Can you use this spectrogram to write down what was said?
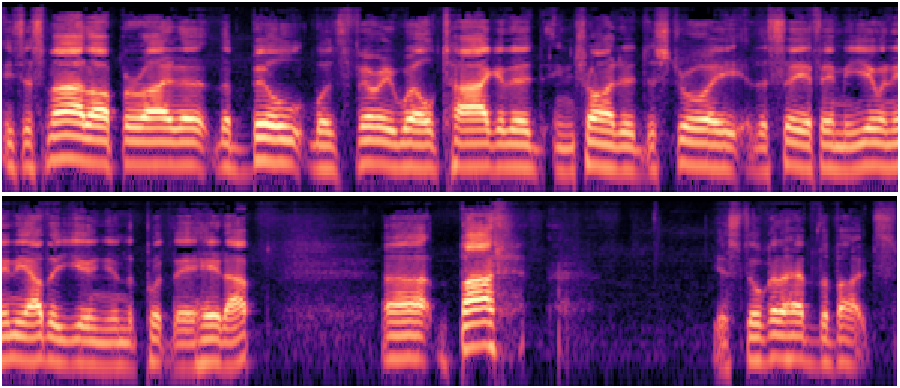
he's a smart operator. The bill was very well targeted in trying to destroy the CFMEU and any other union that put their head up. Uh, but you're still going to have the votes.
